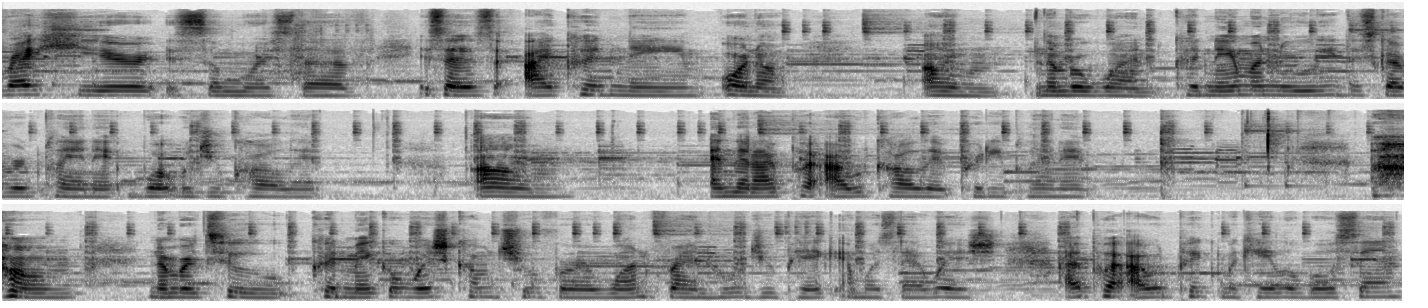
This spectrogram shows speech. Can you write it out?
right here is some more stuff. It says I could name, or no, um, number one, could name a newly discovered planet. What would you call it? Um, and then I put I would call it Pretty Planet. Um, number two, could make a wish come true for one friend. Who would you pick, and what's that wish? I put I would pick Michaela Wilson.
